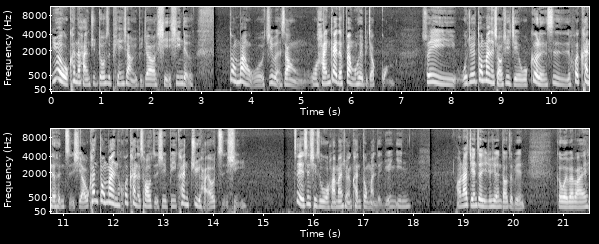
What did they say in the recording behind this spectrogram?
因为我看的韩剧都是偏向于比较血腥的。动漫我基本上我涵盖的范围会比较广。所以我觉得动漫的小细节，我个人是会看得很仔细啊。我看动漫会看得超仔细，比看剧还要仔细。这也是其实我还蛮喜欢看动漫的原因。好，那今天这集就先到这边，各位拜拜。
